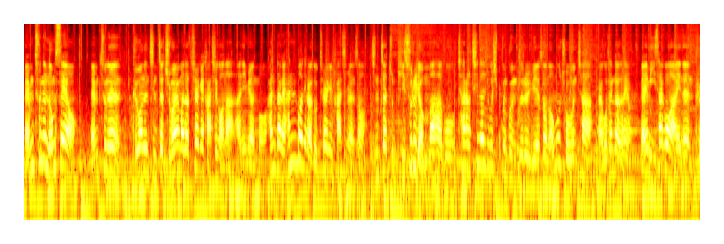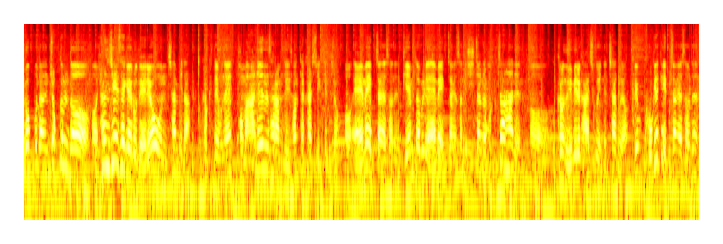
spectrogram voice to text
M2는 너무 세요. M2는 그거는 진짜 주말마다 트랙에 가시거나 아니면 뭐 한 달에 한 번이라도 트랙에 가시면서 진짜 좀 기술을 연마하고 차랑 친해지고 싶은 분들을 위해서 너무 좋은 차라고 생각을 해요. M240i는 그것보다는 조금 더 어, 현실 세계로 내려온 차입니다. 그렇기 때문에 더 많은 사람들이 선택할 수 있겠죠. 어, M의 입장에서는 BMW M의 입장에서는 시장을 확장하는 어, 그런 의미를 가지고 있는 차고요. 그리고 고객의 입장에서는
